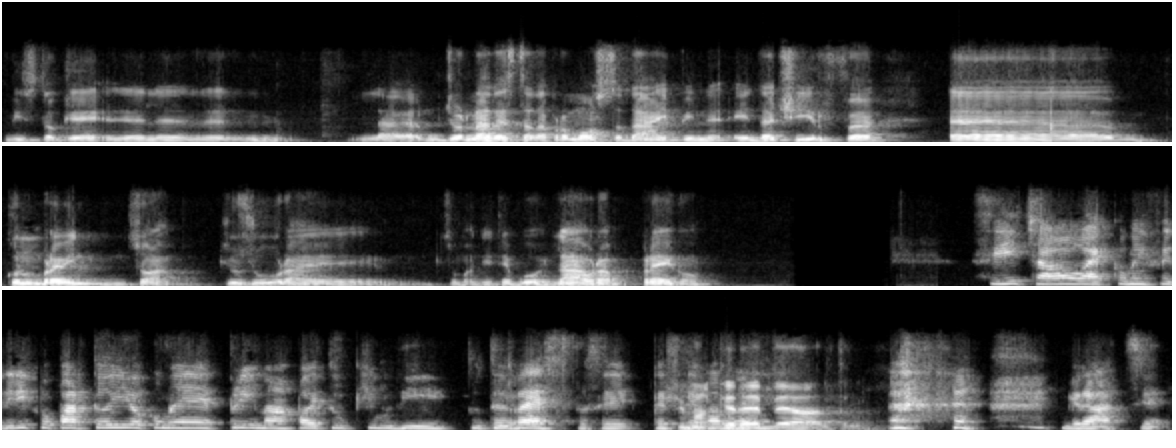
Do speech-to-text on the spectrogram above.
visto che eh, le, le, la giornata è stata promossa da IPIN e da CIRF, eh, con un breve insomma, chiusura e insomma dite voi. Laura, prego. Sì, ciao, eccomi Federico, parto io come prima, poi tu chiudi tutto il resto. Se per Ci mancherebbe altro. Grazie.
